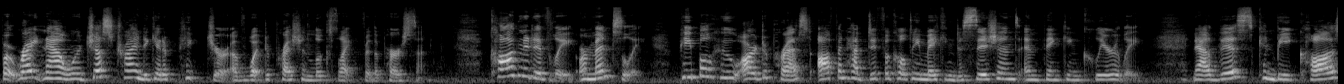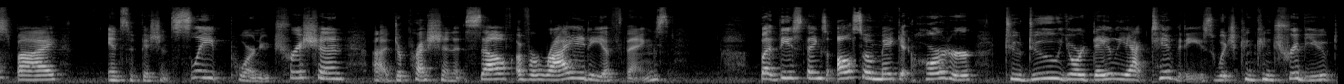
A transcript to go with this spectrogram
But right now, we're just trying to get a picture of what depression looks like for the person. Cognitively or mentally, people who are depressed often have difficulty making decisions and thinking clearly. Now, this can be caused by insufficient sleep, poor nutrition, uh, depression itself, a variety of things but these things also make it harder to do your daily activities, which can contribute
